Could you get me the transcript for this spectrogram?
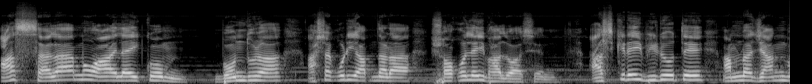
আসসালামু আলাইকুম। বন্ধুরা, আশা করি আপনারা সকলেই ভালো আছেন। আজকের এই ভিডিওতে আমরা জানব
